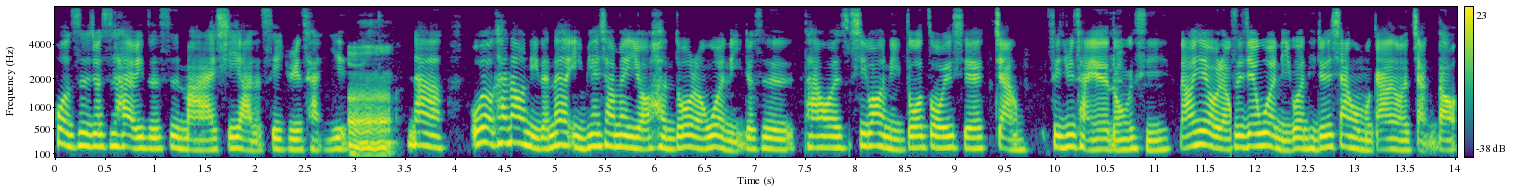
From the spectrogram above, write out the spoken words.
或者是就是还有一只是马来西亚的 CG 产业。嗯嗯嗯。那我有看到你的那个影片下面有很多人问你，就是他会希望你多做一些讲。CG 产业的东西，然后也有人直接问你问题，就是像我们刚刚有讲到，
